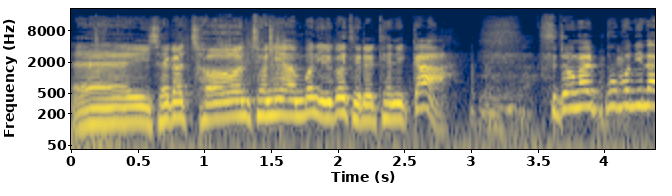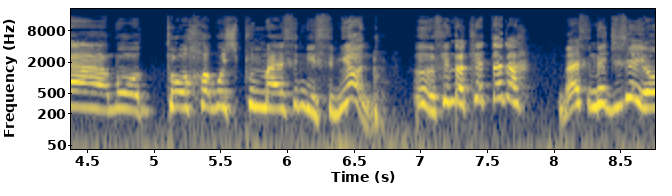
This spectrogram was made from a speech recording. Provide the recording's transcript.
에이, 제가 천천히 한번 읽어 드릴 테니까 수정할 부분이나 뭐 더 하고 싶은 말씀 있으면 어, 생각했다가 말씀해 주세요.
